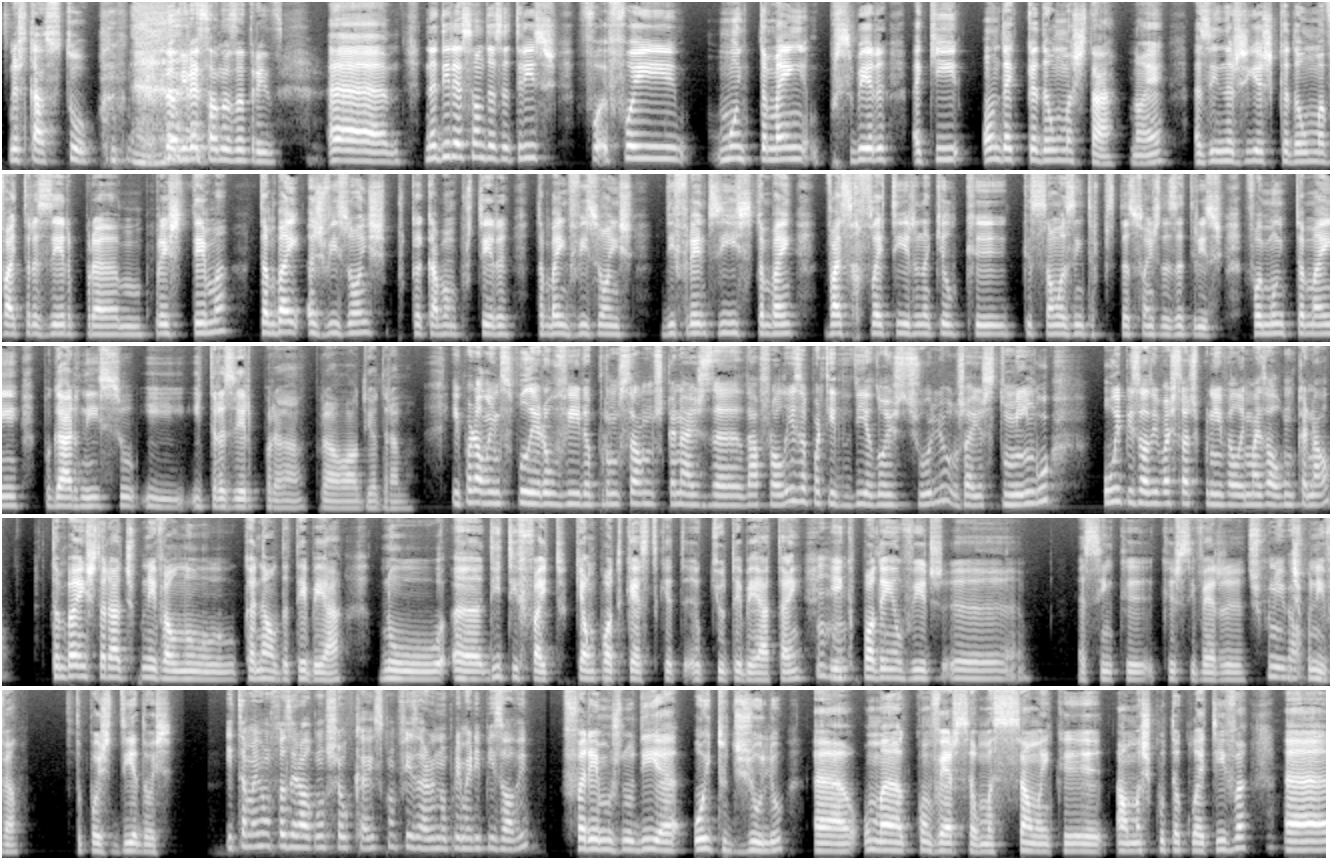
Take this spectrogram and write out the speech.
Neste caso, tu, na direção das atrizes. Uh, na direção das atrizes foi, foi, muito também perceber aqui onde é que cada uma está, não é? As energias que cada uma vai trazer para, para este tema, também as visões, porque acabam por ter também visões diferentes e isso também vai se refletir naquilo que, que são as interpretações das atrizes. Foi muito também pegar nisso e, e trazer para, para o audiodrama. E para além de se poder ouvir a promoção nos canais da, da Afrolis, a partir do dia 2 de julho, já este domingo, o episódio vai estar disponível em mais algum canal? Também estará disponível no canal da TBA, no uh, Dito e Feito, que é um podcast que, que o TBA tem uhum. e que podem ouvir uh, assim que, que estiver disponível. disponível, depois de dia 2. E também vão fazer algum showcase, como fizeram no primeiro episódio? Faremos no dia 8 de julho uh, uma conversa, uma sessão em que há uma escuta coletiva,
